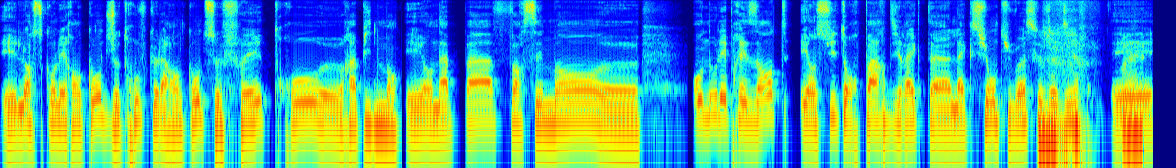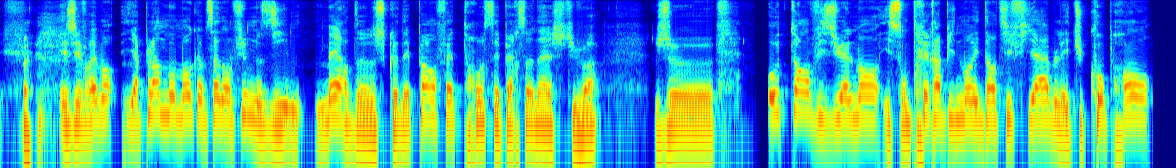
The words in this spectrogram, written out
et lorsqu'on les rencontre, je trouve que la rencontre se ferait trop euh, rapidement. Et on n'a pas forcément... on nous les présente, et ensuite on repart direct à l'action, tu vois ce que je veux dire Et, Ouais, ouais. et j'ai vraiment... Il y a plein de moments comme ça dans le film, je me dis, merde, je connais pas en fait trop ces personnages, tu vois je autant visuellement ils sont très rapidement identifiables et tu comprends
